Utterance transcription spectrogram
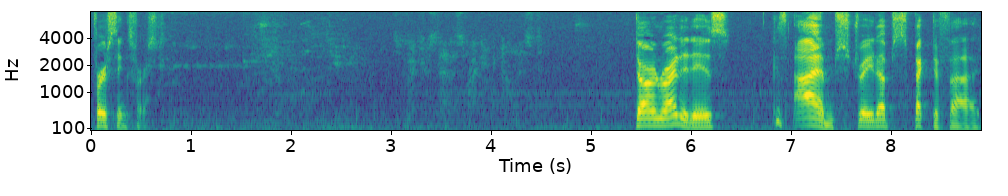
first things first. Darn right it is. Because I am straight up spectified.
